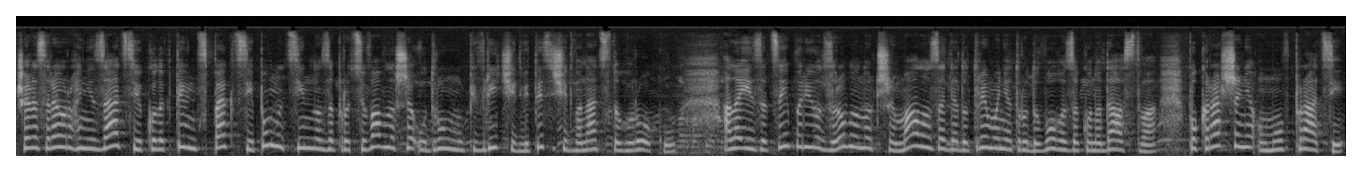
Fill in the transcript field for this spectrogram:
Через реорганізацію колектив інспекції повноцінно запрацював лише у другому півріччі 2012 року. Але і за цей період зроблено чимало задля дотримання трудового законодавства, покращення умов праці,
